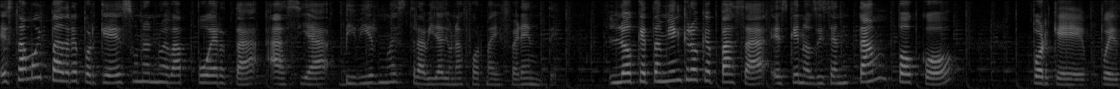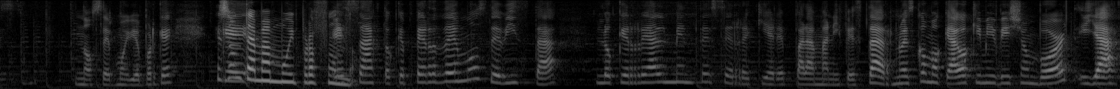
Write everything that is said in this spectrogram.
Está muy padre porque es una nueva puerta hacia vivir nuestra vida de una forma diferente. Lo que también creo que pasa es que nos dicen tan poco porque pues no sé muy bien por qué. Es que- un tema muy profundo. Exacto, que perdemos de vista lo que realmente se requiere para manifestar. No es como que hago aquí mi vision board y ya.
